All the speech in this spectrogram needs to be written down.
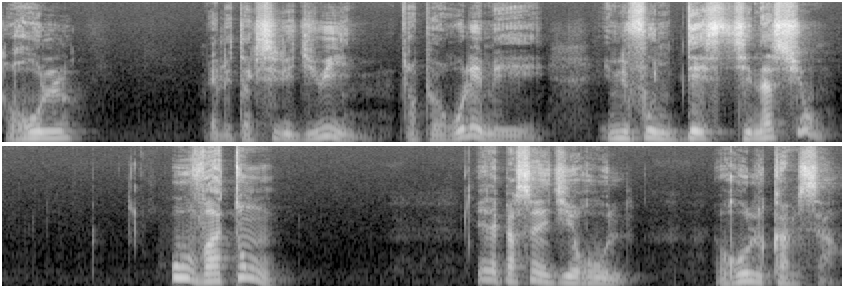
roule. Et le taxi lui dit, oui, on peut rouler, mais il nous faut une destination. Où va-t-on? Et la personne, elle dit, roule. Roule comme ça.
